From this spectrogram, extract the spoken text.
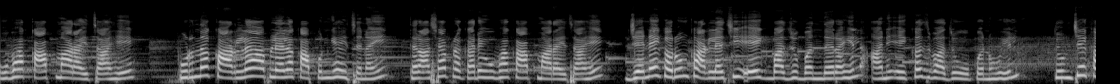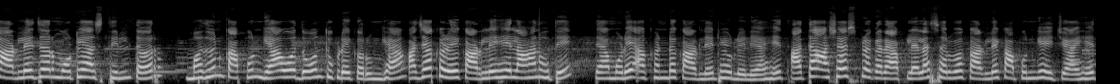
उभा काप मारायचा आहे. पूर्ण कारलं आपल्याला कापून घ्यायचं नाही तर अशा प्रकारे उभा काप मारायचा आहे. जेणेकरून कारल्याची एक बाजू बंद राहील आणि एकच बाजू ओपन होईल. तुमचे कारले जर मोठे असतील तर मधून कापून घ्या व दोन तुकडे करून घ्या. माझ्याकडे कारले हे लहान होते त्यामुळे अखंड कारले ठेवलेले आहेत. आता अशाच प्रकारे आपल्याला सर्व कारले कापून घ्यायचे आहेत.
